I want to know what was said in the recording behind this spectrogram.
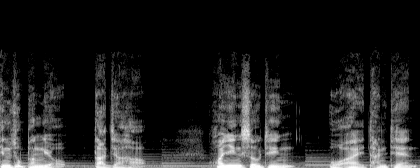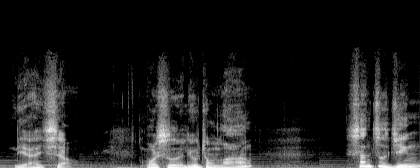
听众朋友，大家好，欢迎收听《我爱谈天，你爱笑》，我是刘总郎。《三字经》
